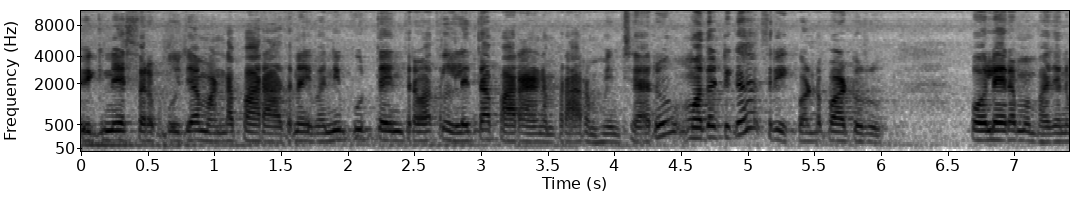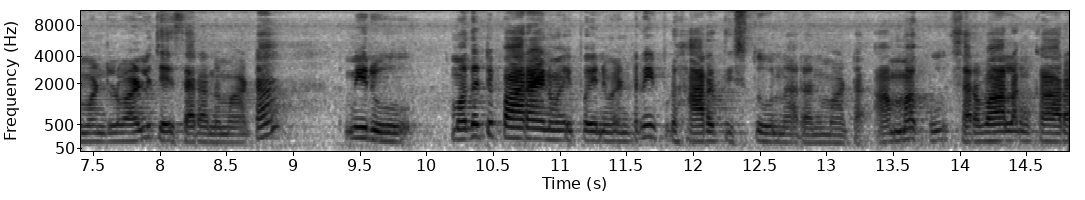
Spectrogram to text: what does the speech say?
విఘ్నేశ్వర పూజ మండపారాధన ఇవన్నీ పూర్తయిన తర్వాత లలితా పారాయణం ప్రారంభించారు. మొదటిగా శ్రీ కొండపాటూరు పోలేరమ్మ భజన మండలి వాళ్ళు చేశారన్నమాట. మీరు మొదటి పారాయణం అయిపోయిన వెంటనే ఇప్పుడు హారతి ఇస్తూ ఉన్నారనమాట అమ్మకు సర్వాలంకార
